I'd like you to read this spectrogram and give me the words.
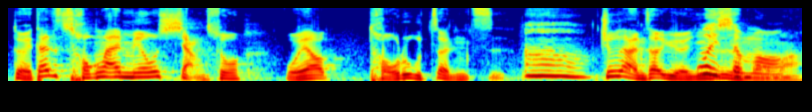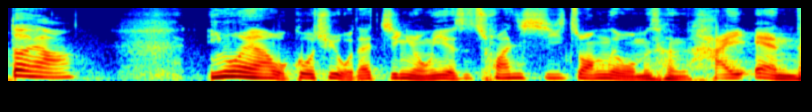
对，但是从来没有想说我要投入政治。嗯，就让你知道原因是什么吗？对啊，因为啊，我过去我在金融业是穿西装的，我们很 high end，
